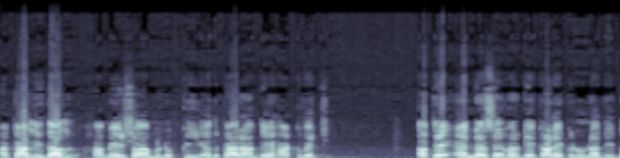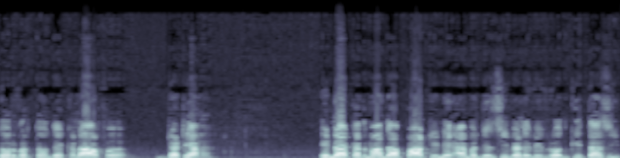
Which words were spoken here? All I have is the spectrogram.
ਅਕਾਲੀ ਦਲ ਹਮੇਸ਼ਾ ਮਨੁੱਖੀ ਅਧਿਕਾਰਾਂ ਦੇ ਹੱਕ ਵਿੱਚ ਅਤੇ ਐਨਐਸਏ ਵਰਗੇ ਕਾਲੇ ਕਾਨੂੰਨਾਂ ਦੀ ਦੁਰਵਰਤੋਂ ਦੇ ਖਿਲਾਫ ਡਟਿਆ ਹੈ। ਇਨ੍ਹਾਂ ਕਦਮਾਂ ਦਾ ਪਾਰਟੀ ਨੇ ਐਮਰਜੈਂਸੀ ਵੇਲੇ ਵੀ ਵਿਰੋਧ ਕੀਤਾ ਸੀ।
